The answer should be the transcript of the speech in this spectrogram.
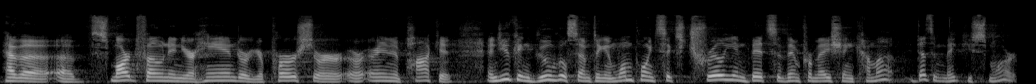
have a, a smartphone in your hand or your purse or, or, in a pocket, and you can Google something, and 1.6 trillion bits of information come up. It doesn't make you smart.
